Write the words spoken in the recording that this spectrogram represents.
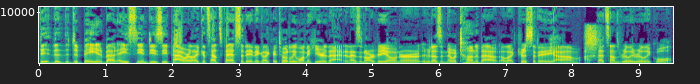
The, the the debate about AC and DC power, like it sounds fascinating. Like I totally want to hear that. And as an RV owner who doesn't know a ton about electricity, um, that sounds really really cool.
